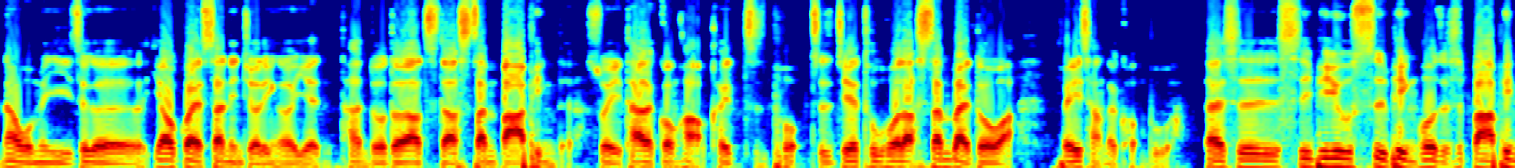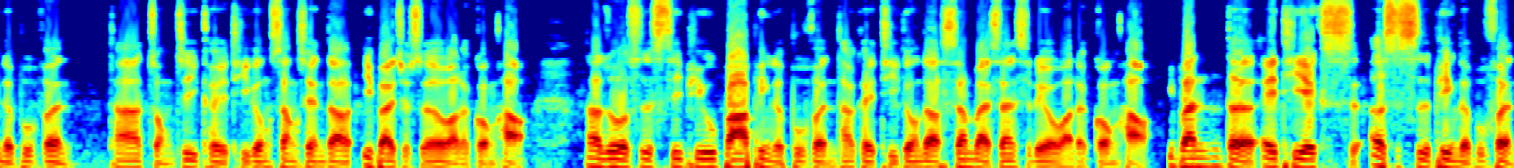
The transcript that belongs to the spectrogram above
那我们以这个妖怪三零九零而言，它很多都要知道三八 pin 的，所以它的功耗可以直破，直接突破到三百多瓦，非常的恐怖啊。再是 CPU 四 pin 或者是八 pin 的部分。它总计可以提供上限到一百九十二瓦的功耗。那如果是 CPU 八 pin 的部分，它可以提供到三百三十六瓦的功耗。一般的 ATX 二十四 pin 的部分，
